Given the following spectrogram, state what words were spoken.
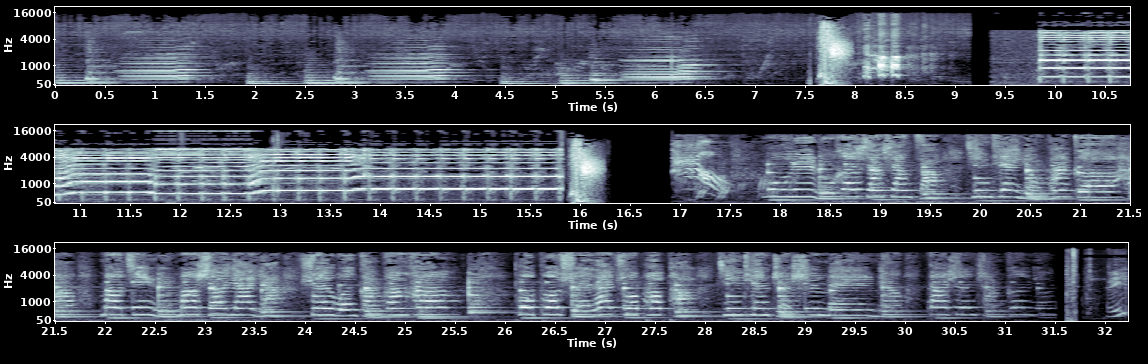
沐浴如何香香皂？今天用哪个好？毛巾、羽毛、小鸭鸭，水温刚刚好。泼泼水来搓泡泡，今天真是美妙。大声唱歌扭。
